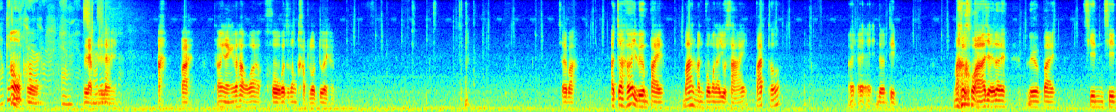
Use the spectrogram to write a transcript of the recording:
Now get Oh, in the car and แหลม start เล it ย up. อะไปถ้าอย่างนั้นก็เท่ากับว่าโคก็จะต้องขับรถด้วยครับ ใช่ปะอาจจะเฮ้ยลืมไป บ้านมันพวงมาลัยอยู่ซ้าย ปัดโถเอ้ยเอ้ยเอ้ยเดินติด มาขวาเฉยเลย ลืมไป ชินชิน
